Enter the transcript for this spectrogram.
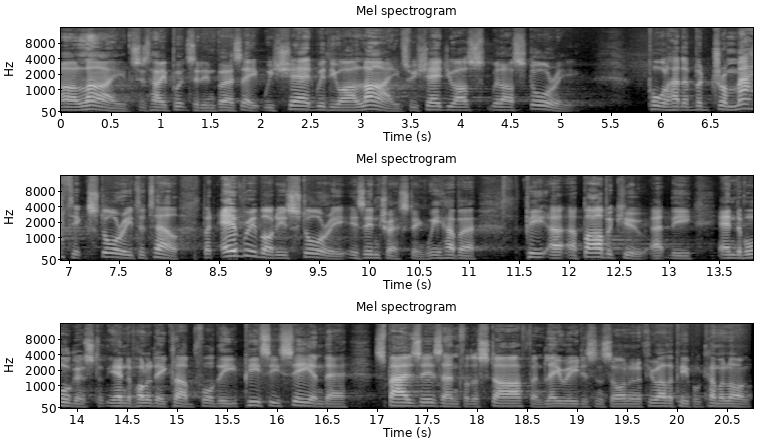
Our lives is how he puts it in verse 8. We shared with you our lives, we shared you our, with our story. Paul had a dramatic story to tell, but everybody's story is interesting. We have a, Uh, a barbecue at the end of August, at the end of Holiday Club, for the PCC and their spouses, and for the staff and lay readers and so on, and a few other people come along.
